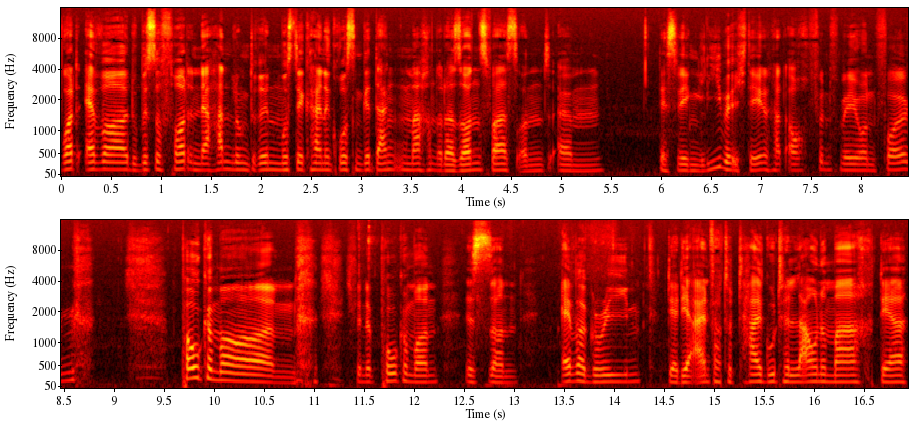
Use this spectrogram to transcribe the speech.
whatever, du bist sofort in der Handlung drin, musst dir keine großen Gedanken machen oder sonst was und ähm, deswegen liebe ich den, hat auch 5 Millionen Folgen. Pokémon! Ich finde, Pokémon ist so ein Evergreen, der dir einfach total gute Laune macht, der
